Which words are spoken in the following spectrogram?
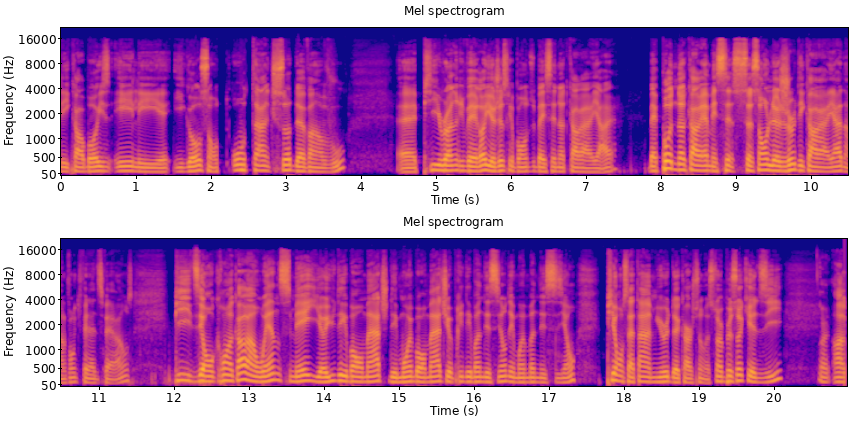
les Cowboys et les euh, Eagles, sont autant que ça devant vous? Euh, Puis Ron Rivera, il a juste répondu ben, c'est notre corps arrière. Ben, pas notre corps arrière, mais ce sont le jeu des corps arrière, dans le fond, qui fait la différence. Puis il dit on croit encore en Wentz, mais il y a eu des bons matchs, des moins bons matchs, il a pris des bonnes décisions, des moins bonnes décisions. Puis on s'attend à mieux de Carson. C'est un peu ça qu'il a dit Ouais. en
